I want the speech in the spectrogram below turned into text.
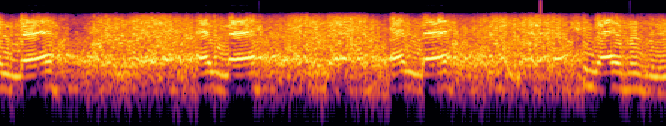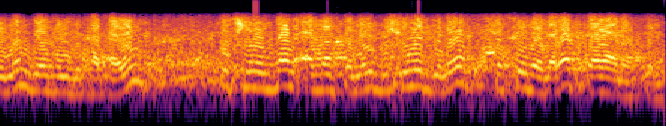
Allah, Allah, Allah. Şimdi ağzınızı yumun, gözünüzü kapayın. Allah demeyi düşünür gibi sessiz olarak devam ettirin.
